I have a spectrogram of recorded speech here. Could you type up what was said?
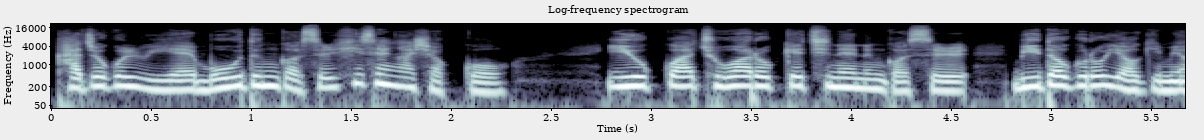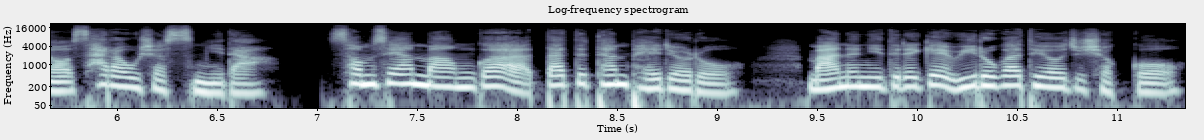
가족을 위해 모든 것을 희생하셨고 이웃과 조화롭게 지내는 것을 미덕으로 여기며 살아오셨습니다. 섬세한 마음과 따뜻한 배려로 많은 이들에게 위로가 되어 주셨고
